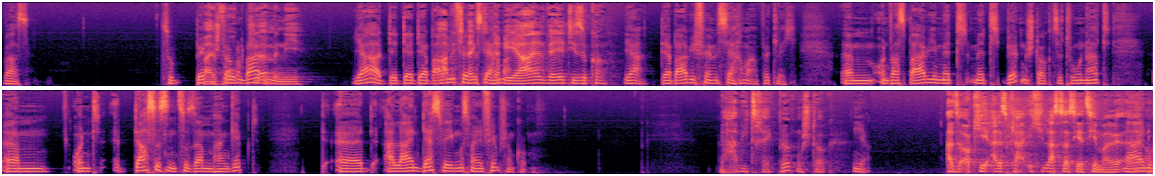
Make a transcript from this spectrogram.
Was? Zu Bei Vogue und Barbie. Germany. Ja, der, der, der Barbie-Film Barbie ist der in der Hammer. realen Welt diese. Ko ja, der Barbie-Film ist der Hammer, wirklich. Ähm, und was Barbie mit, mit Birkenstock zu tun hat, ähm, und dass es einen Zusammenhang gibt, äh, allein deswegen muss man den Film schon gucken. Barbie trägt Birkenstock. Ja. Also okay, alles klar. Ich lasse das jetzt hier mal. Äh, Nein, du,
